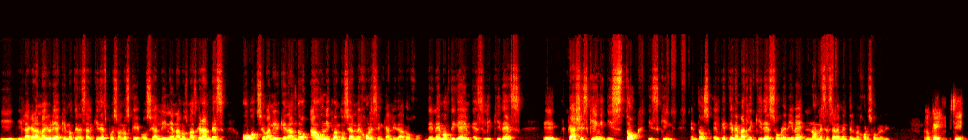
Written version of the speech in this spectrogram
y, y la gran mayoría que no tiene esa liquidez, pues son los que o se alinean a los más grandes o se van a ir quedando, aun y cuando sean mejores en calidad. Ojo, the name of the game es liquidez, eh, cash is king y stock is king. Entonces, el que tiene más liquidez sobrevive, no necesariamente el mejor sobrevive. Ok, sí.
